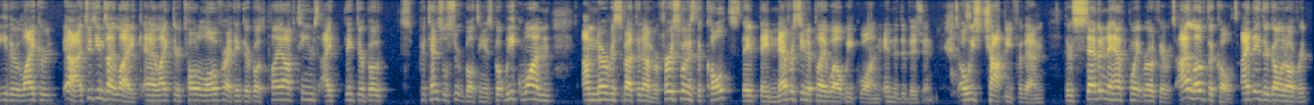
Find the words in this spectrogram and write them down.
either like or yeah two teams I like and I like their total over. I think they're both playoff teams. I think they're both potential Super Bowl teams. But week one, I'm nervous about the number. First one is the Colts. They they never seem to play well week one in the division. It's always choppy for them. They're seven and a half point road favorites. I love the Colts. I think they're going over.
